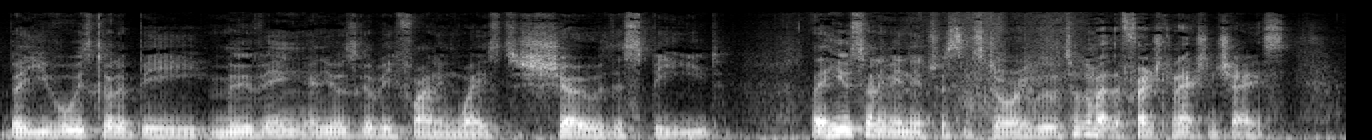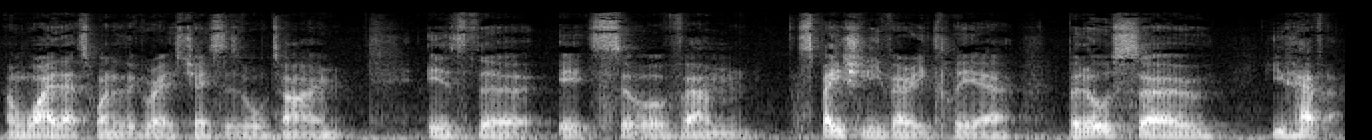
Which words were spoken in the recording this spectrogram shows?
But you've always got to be moving, and you always got to be finding ways to show the speed. Like he was telling me an interesting story. We were talking about the French Connection chase and why that's one of the greatest chases of all time. Is that it's sort of um, spatially very clear, but also you have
